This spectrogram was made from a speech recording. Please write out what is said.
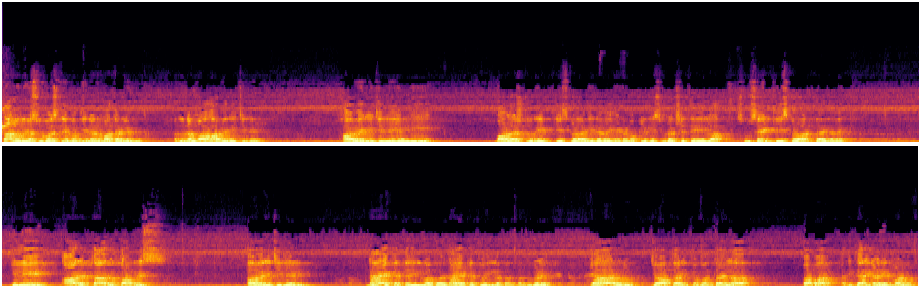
ಕಾನೂನಿನ ಸುವ್ಯವಸ್ಥೆ ಬಗ್ಗೆ ನಾನು ಮಾತಾಡಲೇಬೇಕು. ಅದು ನಮ್ಮ ಹಾವೇರಿ ಜಿಲ್ಲೆ. ಹಾವೇರಿ ಜಿಲ್ಲೆಯಲ್ಲಿ ಬಹಳಷ್ಟು ರೇಪ್ ಕೇಸ್ಗಳಾಗಿದ್ದಾವೆ. ಹೆಣ್ಮಕ್ಳಿಗೆ ಸುರಕ್ಷತೆ ಇಲ್ಲ. ಸೂಸೈಡ್ ಕೇಸ್ಗಳಾಗ್ತಾ ಇದ್ದಾವೆ. ಇಲ್ಲಿ ಆರಕ್ಕಾರು ಕಾಂಗ್ರೆಸ್ ಹಾವೇರಿ ಜಿಲ್ಲೆಯಲ್ಲಿ ನಾಯಕತ್ವ ಇಲ್ವಾ ನಾಯಕತ್ವ ಇಲ್ಲ ಬಂಧುಗಳೇ. ಯಾರು ಜವಾಬ್ದಾರಿ ತಗೊಂತ ಇಲ್ಲ, ಪಾಪ ಅಧಿಕಾರಿಗಳು ಏನ್ ಮಾಡ್ಬೇಕು?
